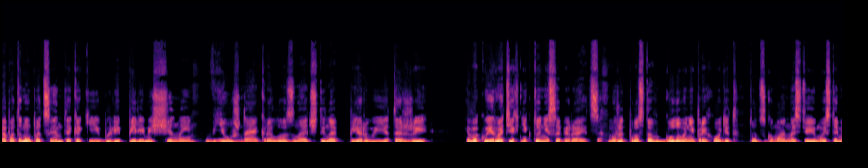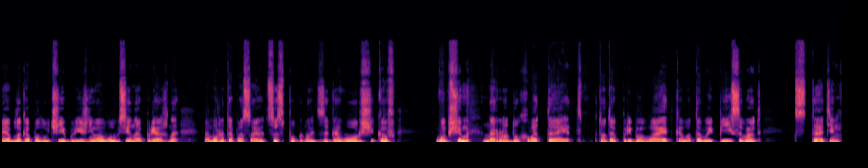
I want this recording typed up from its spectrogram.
А потому пациенты, какие были перемещены в южное крыло, значит, и на первые этажи. Эвакуировать их никто не собирается, может, просто в голову не приходит. Тут с гуманностью и мыслями о благополучии ближнего вовсе напряжно, а может, опасаются спугнуть заговорщиков. В общем, народу хватает. Кто-то прибывает, кого-то выписывают. Кстати,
